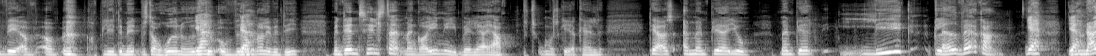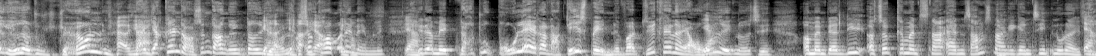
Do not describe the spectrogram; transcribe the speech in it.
ved at, at, at blive dement, hvis der overhovedet er noget Ja, ja. vidunderligt ved det. Men den tilstand, man går ind i, vælger jeg måske at kalde det, det er også, at man bliver jo man bliver lige glad hver gang. Ja, ja. Nej, hedder du Jørgen? Ja, ja. Ja, jeg kendte også engang en, der hed Ja, Jørgen. ja, og så ja, kommer det ja. nemlig. Ja. Det der med, Nå, du er brolægger, Nå, det er spændende. Hvor, det kender jeg overhovedet Ja. ikke noget til. Og, man bliver lige, og så kan man snak, have den samme snak igen 10 minutter efter. Ja.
